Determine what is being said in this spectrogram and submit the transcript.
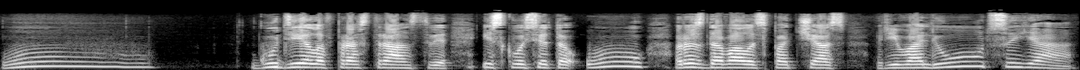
у Гудело в пространстве, и сквозь это -у раздавалось подчас «Революция!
